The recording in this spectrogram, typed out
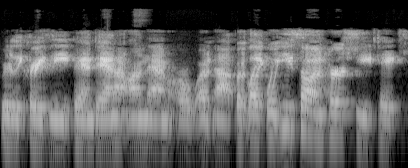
really crazy bandana on them or whatnot. But like what you saw in Hershey takes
